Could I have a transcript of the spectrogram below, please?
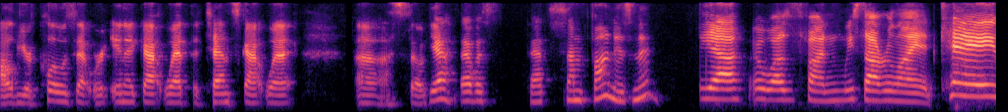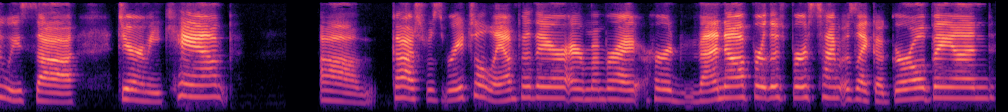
All of your clothes that were in it got wet the tents got wet. Uh, so yeah that was that's some fun isn't it? Yeah it was fun. We saw Relient K we saw jeremy camp um gosh was Rachael Lampa there? I remember i heard venna for the first time. It was like a girl band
